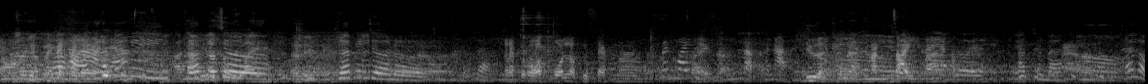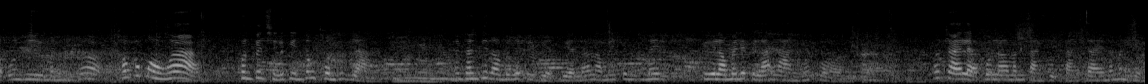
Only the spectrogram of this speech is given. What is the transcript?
พอหายไปแล้วไม่มีเจอไม่เจอเจอไม่เจอเลยจ้ะอะไรก็บอกว่าโพสต์เราคือแซ่บมาก ไม่ค่อยเห็นแบบขนาดนี้เดือดขนาดทันนี้ใจแรมากงเลยอะไรอย่างเงี้ยชัดใช่ไหมใช่หรอกบางทีมันก็เขาก็มองว่าคนเป็นศิลปินต้องทนทุกอย่างทั้งๆที่เราไม่ได้ไปเบียดเบียนแล้วเราไม่เป็นไม่คือเราไม่ได้ไปละลานเขาก่อนเข้าใจแหละคนเรามันต่างจิตต่างใจนะมันเห็น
